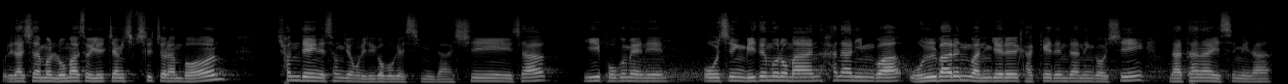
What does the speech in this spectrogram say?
우리 다시 한번 로마서 1장 17절 한번 현대인의 성경으로 읽어보겠습니다. 시작. 이 복음에는 오직 믿음으로만 하나님과 올바른 관계를 갖게 된다는 것이 나타나 있습니다.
